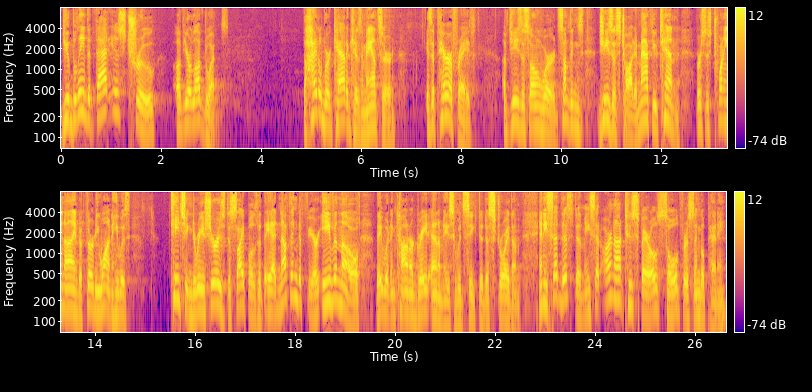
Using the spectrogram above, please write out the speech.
Do you believe that that is true of your loved ones? The Heidelberg Catechism answer is a paraphrase of Jesus' own words, something Jesus taught. In Matthew 10, verses 29 to 31, he was teaching to reassure his disciples that they had nothing to fear, even though they would encounter great enemies who would seek to destroy them. And he said this to them He said, Are not two sparrows sold for a single penny?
